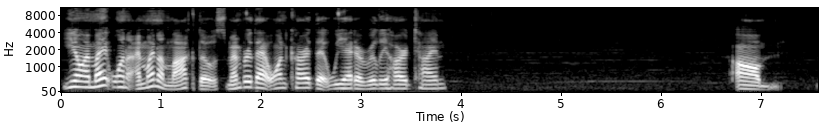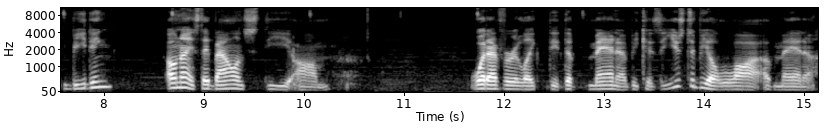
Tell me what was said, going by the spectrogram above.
You know, I might want I might unlock those. Remember that one card that we had a really hard time um beating? Oh nice, they balanced the um whatever like the the mana because it used to be a lot of mana.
